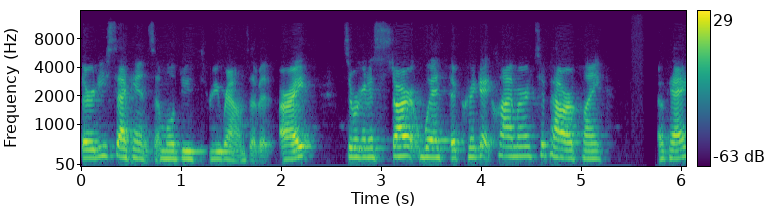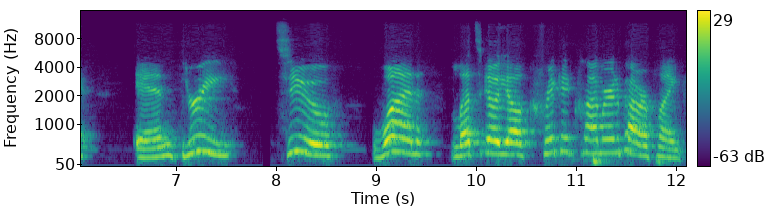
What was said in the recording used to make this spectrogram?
30 seconds and we'll do three rounds of it, all right? So we're gonna start with the cricket climber to power plank, okay? In three, two, one, let's go, y'all. Cricket climber to power plank.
